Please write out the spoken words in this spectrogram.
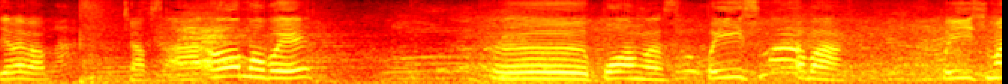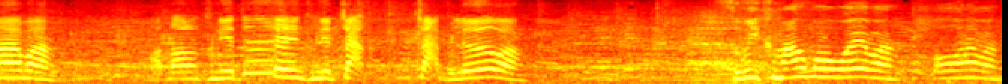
ទៀតហើយបាទចាប់ស្អាតអូមកវិញអឺប៉ង2ស្មើបាទ2ស្មើបាទអត់ដល់គ្នាទេគ្នាចាក់ ចាក់ពីលើបាទស្វីខ្មៅមកវិញបាទល្អណាស់បាទ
